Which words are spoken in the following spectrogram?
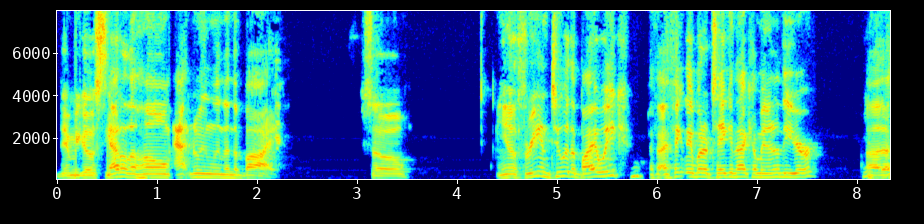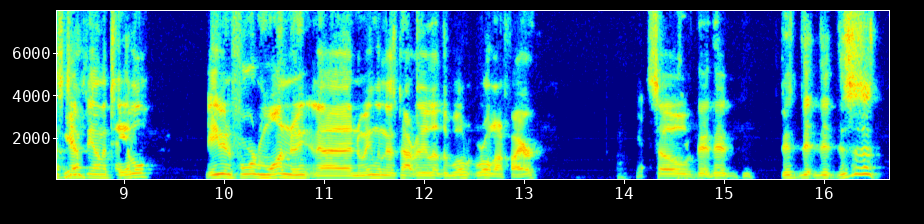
Then we go Seattle at home, at New England in the bye. So you know, three and two with a bye week. I, th- I think they would have taken that coming into the year. Uh, that's Yeah. definitely on the table. Even four and one, New, uh, New England has not really lit the world, world on fire. Yeah. So they're, they're, th- th- th- this is a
